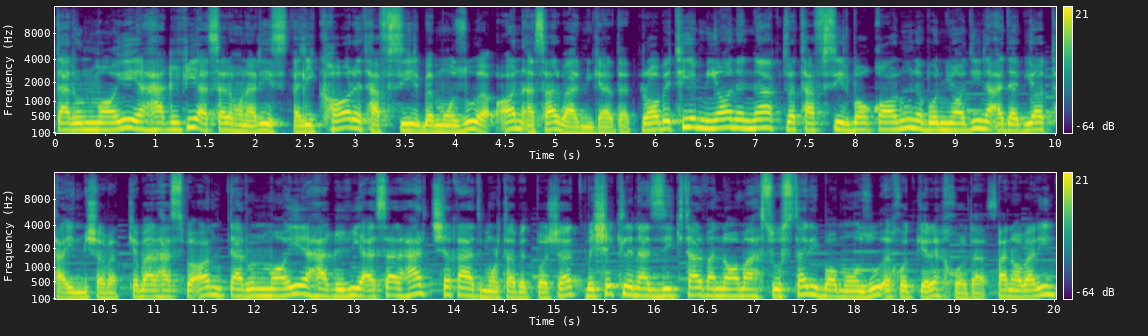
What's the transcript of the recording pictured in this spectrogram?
در اون مایه حقیقی اثر هنری است ولی کار تفسیر به موضوع آن اثر برمیگردد. رابطه میان نقد و تفسیر با قانون بنیادین ادبیات تعیین می شود که بر حسب آن در اون مایه حقیقی اثر هر چقدر مرتبط باشد به شکل نزدیکتر و نامحسوستری با موضوع خود گره خورده است. بنابراین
